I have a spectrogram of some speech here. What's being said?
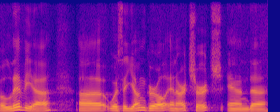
Olivia, uh, was a young girl in our church, and uh,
